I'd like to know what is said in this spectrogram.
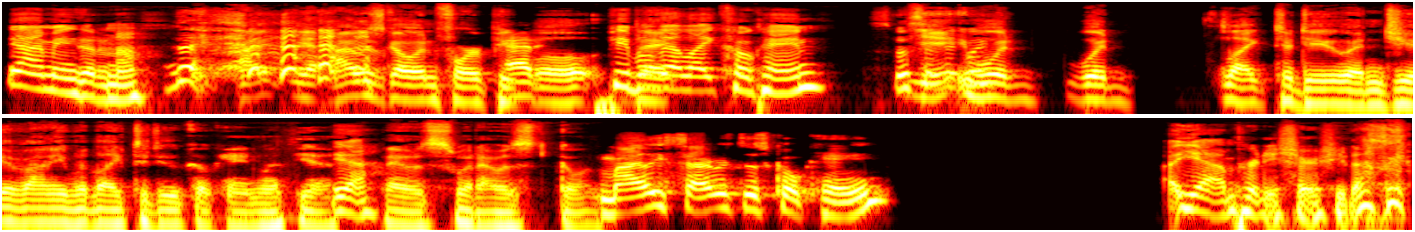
Yeah, I mean, good enough. I, yeah, I was going for people People that, like cocaine, specifically. would would like to do, and Jhovany would like to do cocaine with. you. Yeah. that was what I was going. Miley Cyrus does cocaine. Uh, yeah, I'm pretty sure she does.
